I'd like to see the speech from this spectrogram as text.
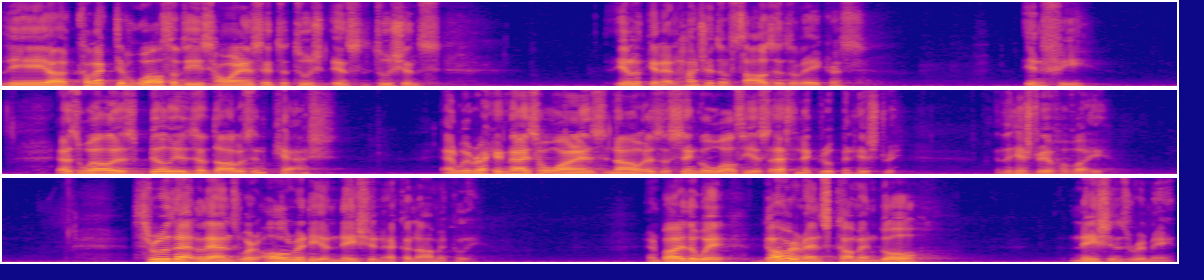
The uh, collective wealth of these Hawaiian institu institutions, you're looking at hundreds of thousands of acres in fee, as well as billions of dollars in cash. And we recognize Hawaiians now as the single wealthiest ethnic group in history. in the history of Hawaii. Through that lens, we're already a nation economically. And by the way, governments come and go, nations remain.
